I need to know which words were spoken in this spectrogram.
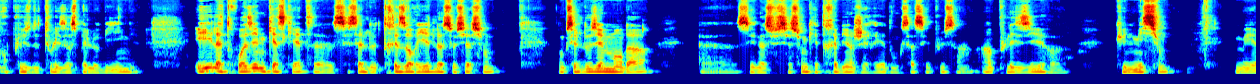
en plus de tous les aspects lobbying. Et la troisième casquette, c'est celle de trésorier de l'association. Donc, c'est le deuxième mandat. C'est une association qui est très bien gérée, donc ça c'est plus un plaisir qu'une mission mais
